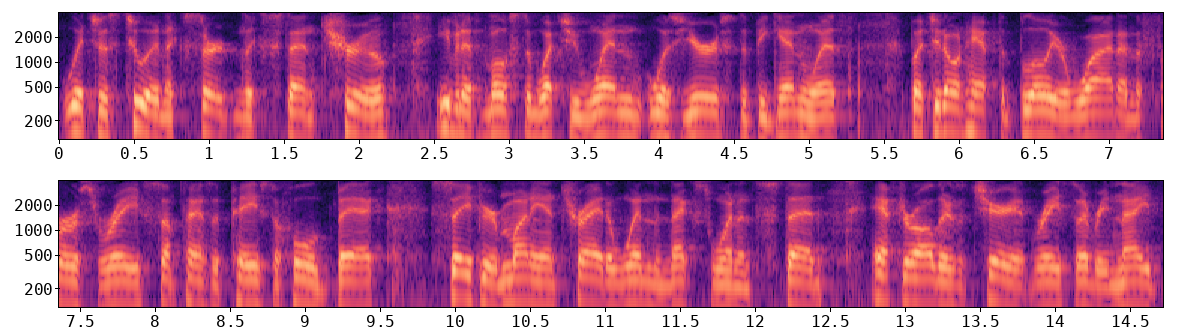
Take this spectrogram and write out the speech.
which is to a certain extent true, even if most of what you win was yours to begin with. But you don't have to blow your wad on the first race. Sometimes it pays to hold back, save your money, and try to win the next one instead. After all, there's a chariot race every night,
